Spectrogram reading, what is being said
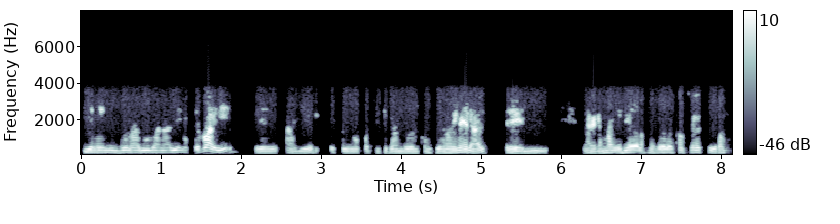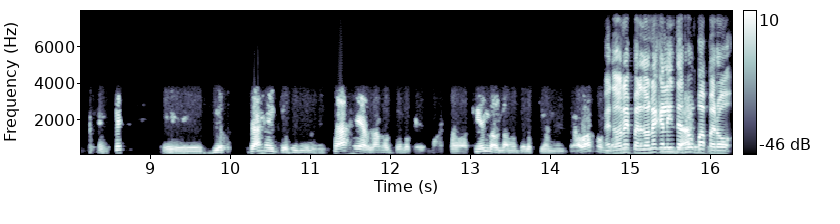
tiene ninguna duda nadie en este país. Eh, ayer estuvimos participando del Consejo General. El, la gran mayoría de los miembros del Consejo estuvieron presentes. Eh, dio mensaje, yo di un mensaje, hablamos de lo que hemos estado haciendo, hablamos de los planes de trabajo. Perdone, perdone que le interrumpa, pero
